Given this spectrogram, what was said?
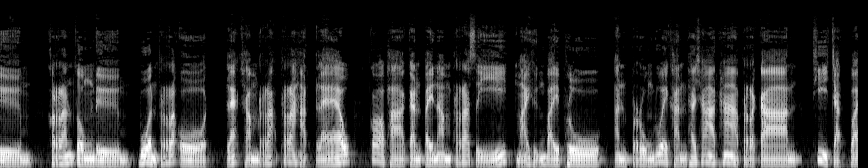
ดื่ม ครั้นทรงดื่ม บ้วนพระโอษฐ์และชำระพระหัตถ์แล้ว ก็พากันไปนำพระสีหมายถึงใบพลู อันปรุงด้วยคันธชาติห้าประการ ที่จัดไว้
